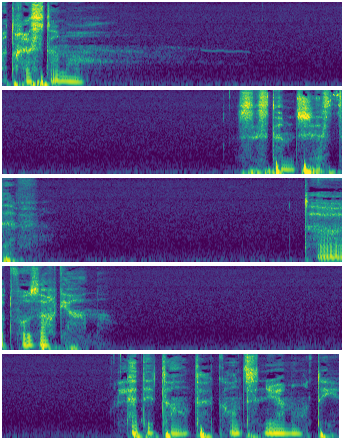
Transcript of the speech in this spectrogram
Votre. تفضفض vos organes, la détente continue à monter.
